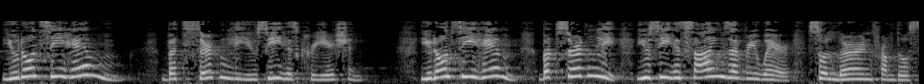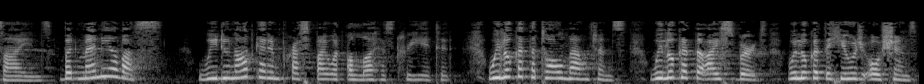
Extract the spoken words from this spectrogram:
You don't see Him, but certainly you see His creation. You don't see Him, but certainly you see His signs everywhere. So learn from those signs. But many of us, we do not get impressed by what Allah has created. We look at the tall mountains. We look at the icebergs. We look at the huge oceans.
